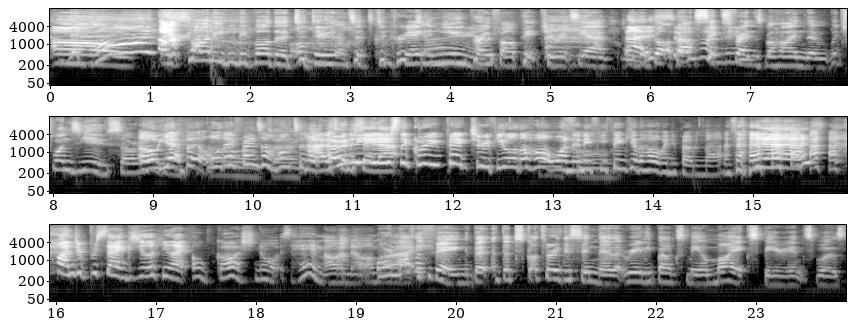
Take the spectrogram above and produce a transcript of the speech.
Oh, I can't even be bothered to do Oh, to, to create a new profile picture. It's yeah, well, they've got so about six friends behind them. Which one's you? Sorry. Oh yeah, but all their Oh, friends are don't. hotter. I was gonna only say use that. the group picture if you're the hot one, and if you think you're the hot one, you're probably not. yes, hundred percent. Because you're looking like, oh gosh, no, it's him. Oh no, I'm Or alright. another thing that that's got to throw this in there that really bugs me on my experience was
